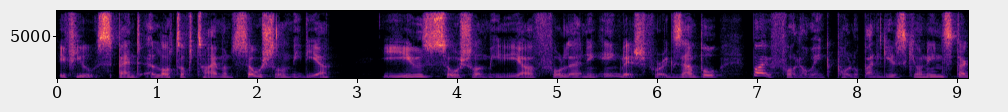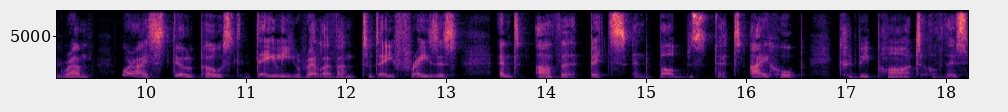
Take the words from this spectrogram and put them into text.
If you spend a lot of time on social media, use social media for learning English. For example, by following Polu Pangilski on Instagram, where I still post daily relevant today phrases and other bits and bobs that I hope could be part of this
